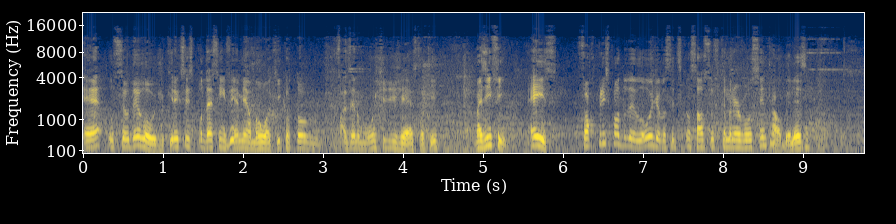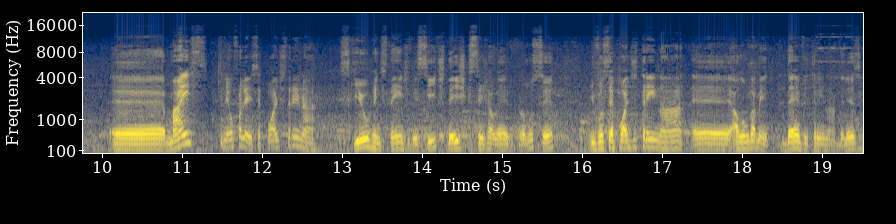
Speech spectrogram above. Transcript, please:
é o seu deload. Eu queria que vocês pudessem ver a minha mão aqui, que eu estou fazendo um monte de gesto aqui. Mas enfim, é isso. O foco principal do deload é você descansar o seu sistema nervoso central, beleza? É, mas, que nem eu falei, você pode treinar skill, handstand, V-sit, desde que seja leve para você. E você pode treinar é, alongamento, deve treinar, beleza?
